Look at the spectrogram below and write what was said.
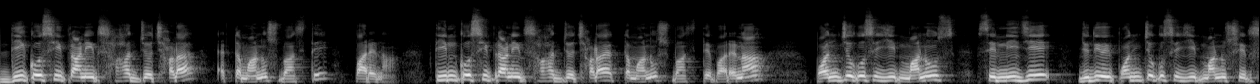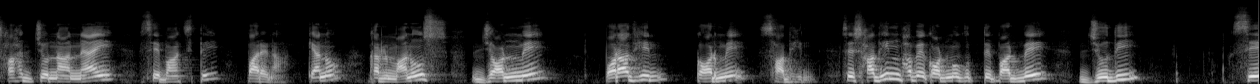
দ্বিকোষী প্রাণীর সাহায্য ছাড়া একটা মানুষ বাঁচতে পারে না, তিনকোষী প্রাণীর সাহায্য ছাড়া একটা মানুষ বাঁচতে পারে না। পঞ্চকোষী জীব মানুষ, সে নিজে যদি ওই পঞ্চকোষী জীব মানুষের সাহায্য না নেয়, সে বাঁচতে পারে না। কেন? কারণ মানুষ জন্মে পরাধীন, কর্মে স্বাধীন। সে স্বাধীনভাবে কর্ম করতে পারবে যদি সে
